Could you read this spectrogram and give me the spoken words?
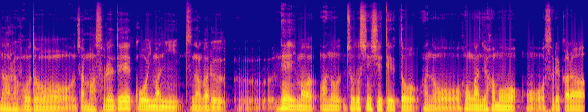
なるほど。じゃあまあそれでこう今につながる、ね、今、あの、浄土真宗というと、あの、本願寺派も、おそれから、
